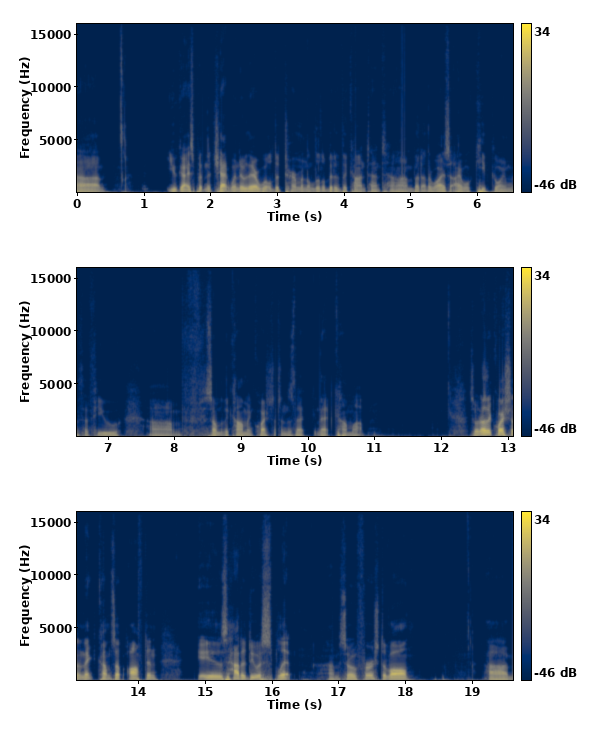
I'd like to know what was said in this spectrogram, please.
uh, you guys put in the chat window there will determine a little bit of the content, um, but otherwise I will keep going with a few, um, some of the common questions that, that come up. So another question that comes up often is how to do a split. Um, so first of all, um,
